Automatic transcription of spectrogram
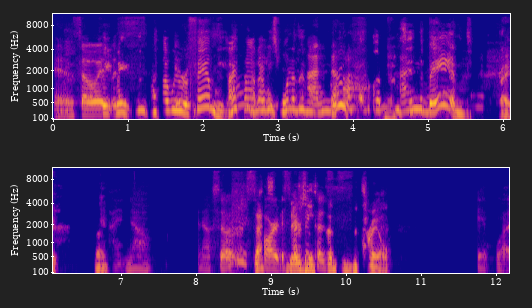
And so it wait, was, wait, wait, I thought we were a family. I thought I was one of the I know. group. I was in the band. Right. Right. I know. I know. So it was That's, hard, especially because betrayal. it was.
